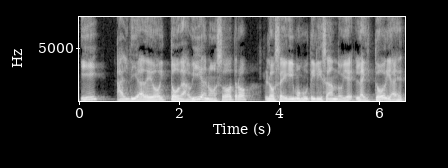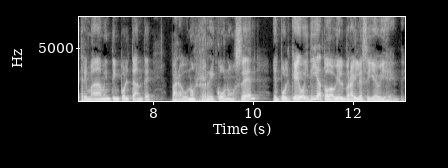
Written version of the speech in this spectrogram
y al día de hoy todavía nosotros lo seguimos utilizando y la historia es extremadamente importante para uno reconocer el por qué hoy día todavía el braille sigue vigente.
